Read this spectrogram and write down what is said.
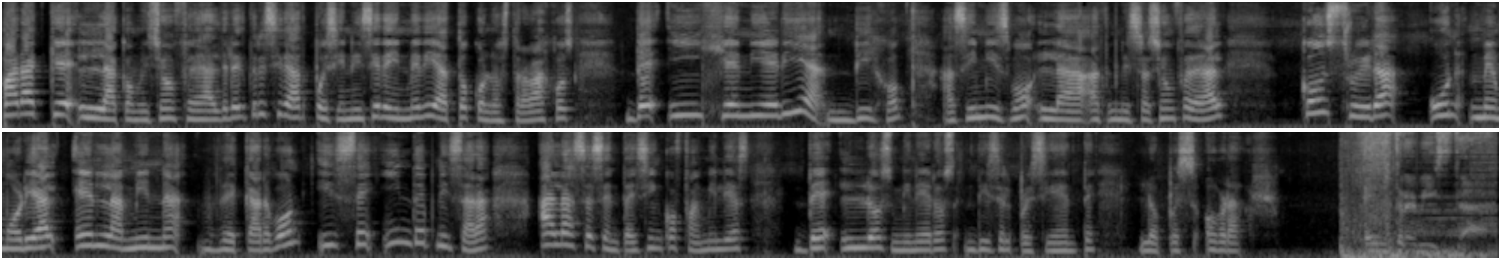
para que la Comisión Federal de Electricidad pues inicie de inmediato con los trabajos de ingeniería, dijo. Asimismo, la Administración Federal construirá un memorial en la mina de carbón y se indemnizará a las 65 familias de los mineros, dice el presidente López Obrador. Entrevista.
